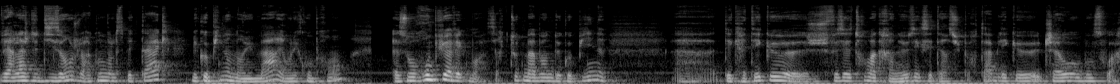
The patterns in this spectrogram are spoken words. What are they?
vers l'âge de 10 ans, je le raconte dans le spectacle, mes copines en ont eu marre et on les comprend. Elles ont rompu avec moi. C'est-à-dire que toute ma bande de copines décrété que je faisais trop ma crâneuse et que c'était insupportable et que ciao, bonsoir.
